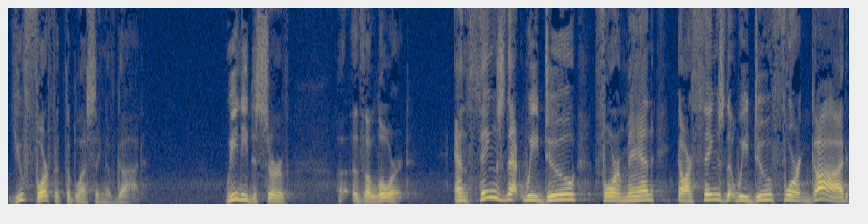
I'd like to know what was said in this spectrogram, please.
you forfeit the blessing of God. We need to serve uh, the Lord. And things that we do for man are things that we do for God,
